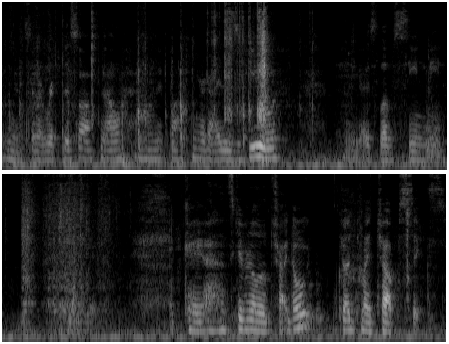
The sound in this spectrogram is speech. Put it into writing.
I'm just gonna rip this off now. I want it blocking your guys' view. You guys love seeing me. Okay, let's give it a little try. Don't judge my chopsticks.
